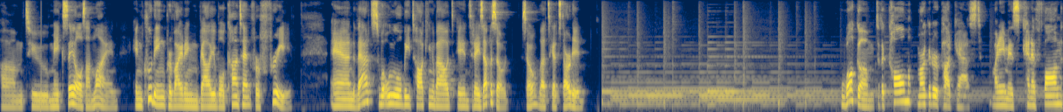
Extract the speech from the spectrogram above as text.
um, to make sales online, including providing valuable content for free. And that's what we will be talking about in today's episode. So let's get started. Welcome to the Calm Marketer Podcast. My name is Kenneth Fong,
